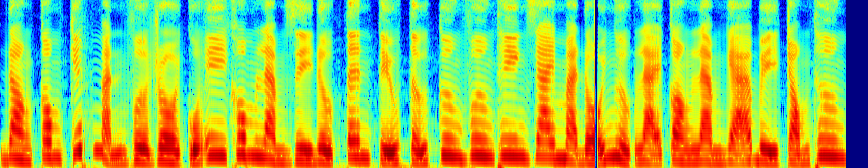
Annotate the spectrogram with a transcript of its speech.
Đòn công kích mạnh vừa rồi của y không làm gì được tên tiểu tử cương vương thiên giai mà đổi ngược lại còn làm gã bị trọng thương.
